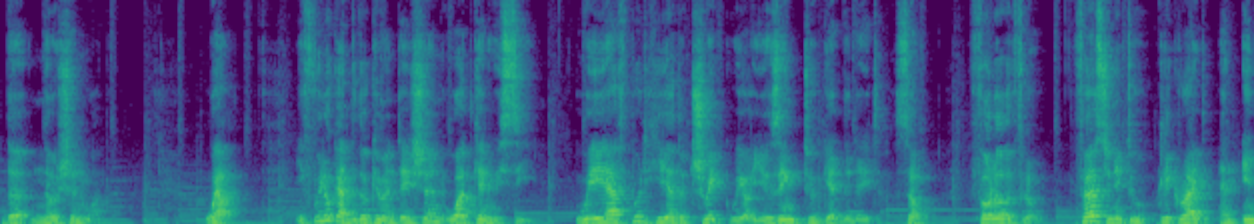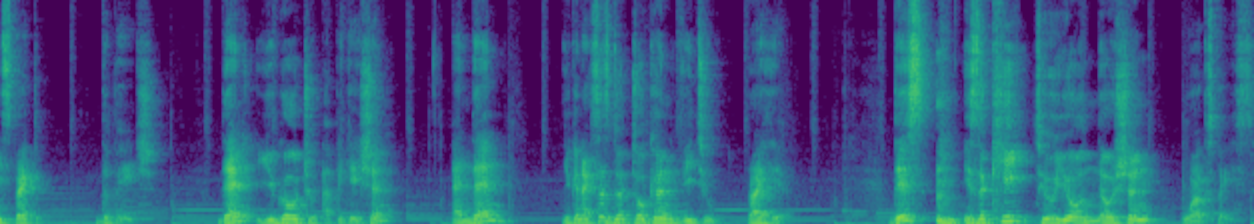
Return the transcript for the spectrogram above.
the Notion one. Well, if we look at the documentation, what can we see? We have put here the trick we are using to get the data. So follow the flow. First, you need to click right and inspect the page. Then you go to application and then you can access the token v2 right here. This is the key to your Notion workspace.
